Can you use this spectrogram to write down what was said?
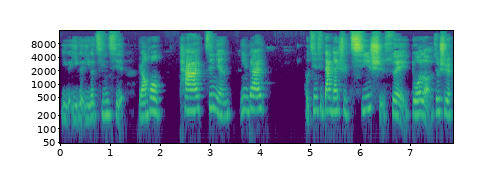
一个一个一个亲戚。然后他今年应该，我亲戚大概是七十岁多了，就是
